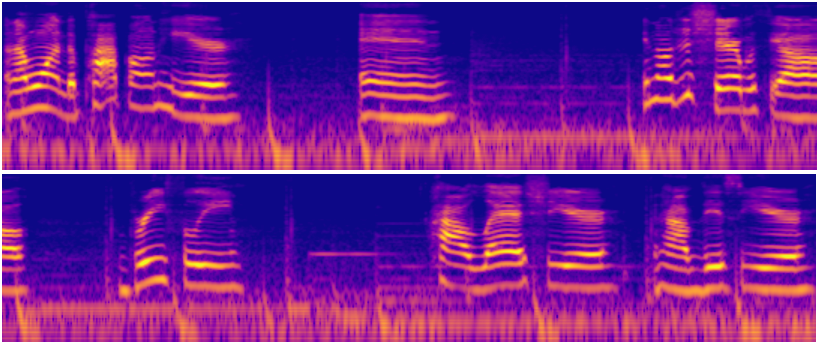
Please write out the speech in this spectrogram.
And I wanted to pop on here and you know just share with y'all briefly how last year and how this year,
